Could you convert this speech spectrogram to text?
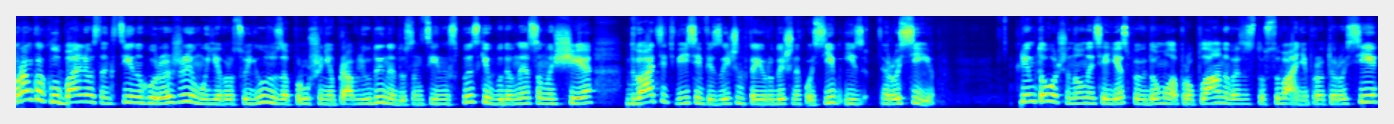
У рамках глобального санкційного режиму Євросоюзу за порушення прав людини до санкційних списків буде внесено ще 28 фізичних та юридичних осіб із Росії. Крім того, чиновниця ЄС повідомила про планове застосування проти Росії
